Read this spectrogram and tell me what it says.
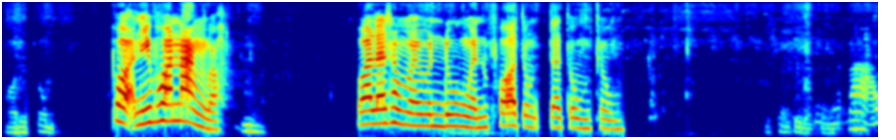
พอได้ต้มพ่ออันนี้พ่อนั่งเหรออืมว่าแล้วทำไมมันดูเหมือนพ่อจมจะจมจมไอ้ช่อนตัวใหญ่ตัวนี้หนาว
